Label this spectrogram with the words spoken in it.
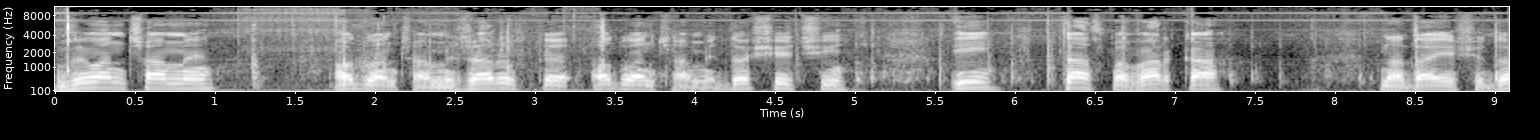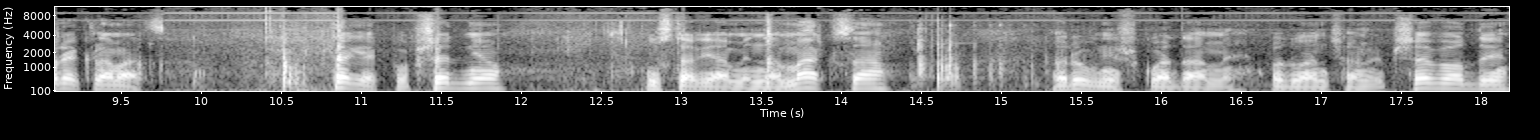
Wyłączamy, odłączamy żarówkę, odłączamy do sieci i ta spawarka nadaje się do reklamacji. Tak jak poprzednio, ustawiamy na maksa, również wkładamy, podłączamy przewody,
